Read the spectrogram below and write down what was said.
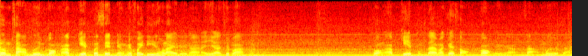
เติมสามหมื่นกล่องอัปเกรดเปอร์เซ็นต์ยังไม่ค่อยดีเท่าไหร่เลยนะไอ้ยาใช่ปะกล่องอัปเกรดผมได้มาแค่สองกล่องเองอะสามหมื่นอะ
